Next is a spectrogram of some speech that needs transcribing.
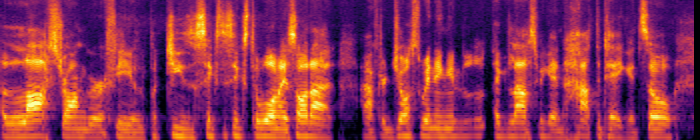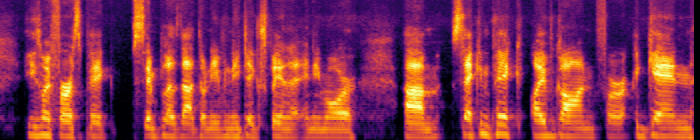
a lot stronger field. But Jesus, sixty-six to one, I saw that after just winning in like last weekend, had to take it. So he's my first pick. Simple as that. Don't even need to explain it anymore. Um, second pick, I've gone for again.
